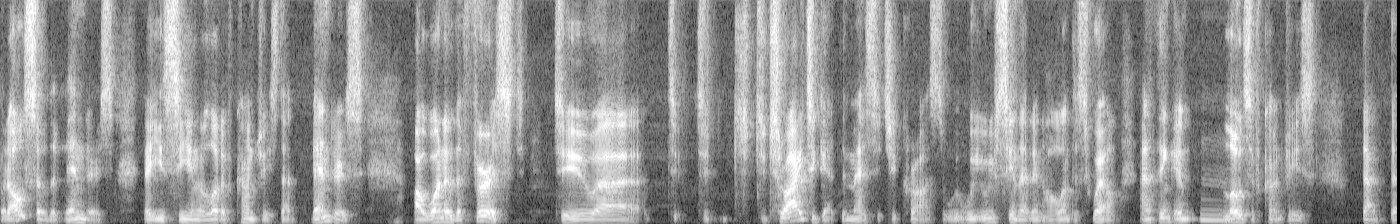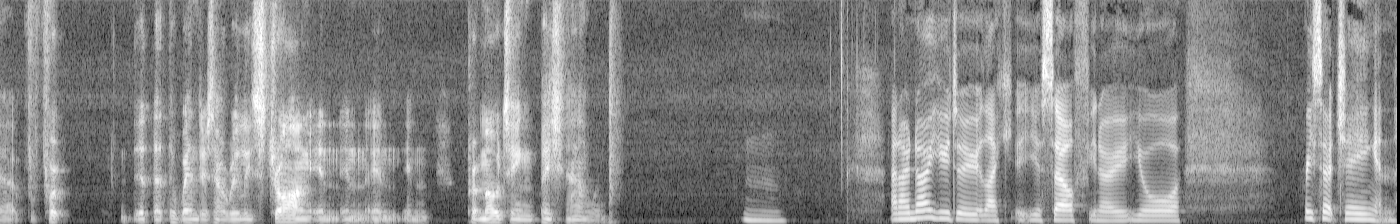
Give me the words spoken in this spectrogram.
But also the vendors that you see in a lot of countries. That vendors are one of the first to uh, to, to to try to get the message across. We, we, we've seen that in Holland as well, and I think in Mm. loads of countries that uh, for, for that, that the vendors are really strong in in in, in promoting patient handling. Mm. And I know you do like yourself, you know, you're researching and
